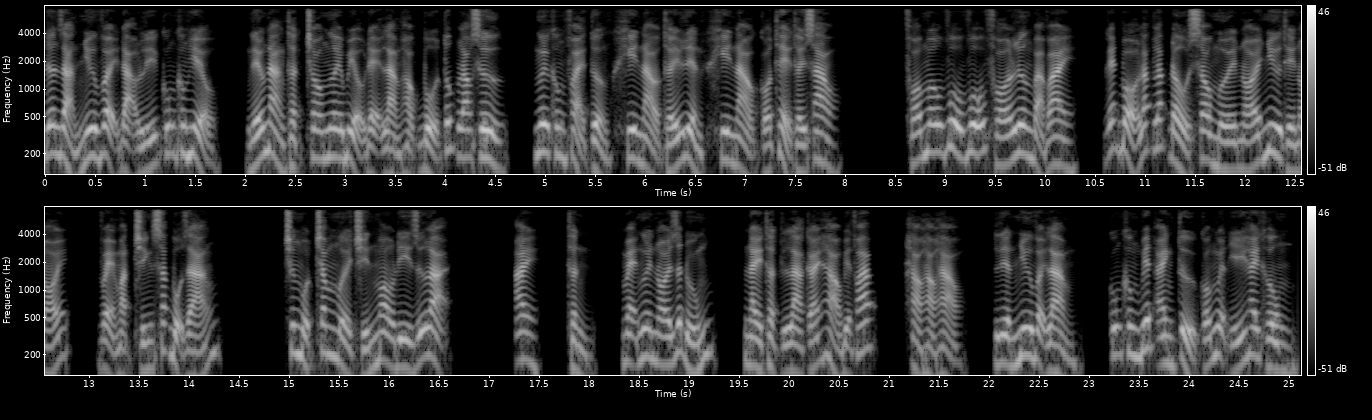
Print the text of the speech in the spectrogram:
đơn giản như vậy đạo lý cũng không hiểu, nếu nàng thật cho ngươi biểu đệ làm học bổ túc lao sư, ngươi không phải tưởng khi nào thấy liền khi nào có thể thấy sao. Phó mẫu vô vỗ phó lương bả vai, ghét bỏ lắc lắc đầu sau mới nói như thế nói, vẻ mặt chính xác bộ dáng. chương 119 mau đi giữ lại. Ai, thần, mẹ ngươi nói rất đúng, này thật là cái hảo biện pháp, hảo hảo hảo, liền như vậy làm, cũng không biết anh tử có nguyện ý hay không,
